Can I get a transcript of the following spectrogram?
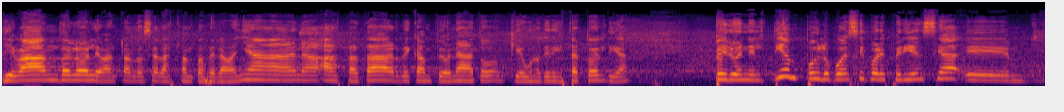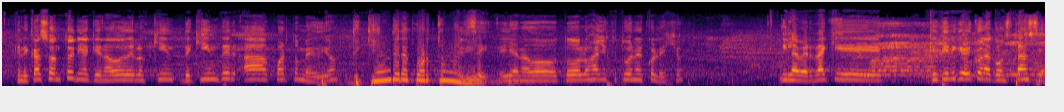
llevándolo, levantándose a las tantas de la mañana, hasta tarde, campeonato, que uno tiene que estar todo el día. Pero en el tiempo, y lo puedo decir por experiencia, eh, en el caso de Antonia, que nadó de, los de kinder a cuarto medio. ¿De kinder a cuarto medio? Sí, ella nadó todos los años que estuvo en el colegio. Y la verdad que, que tiene que ver con la constancia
